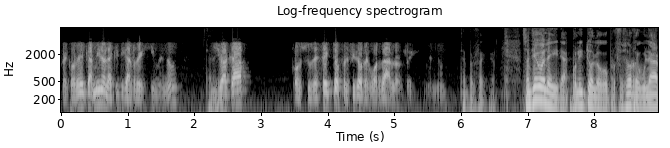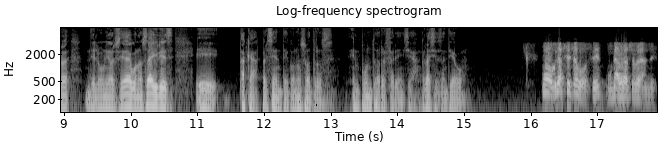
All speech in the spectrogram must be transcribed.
recorrer el camino de la crítica al régimen, ¿no? Y yo acá, con sus defectos, prefiero resguardarlo al régimen. Está perfecto. Santiago Leiras, politólogo, profesor regular de la Universidad de Buenos Aires, eh, acá, presente con nosotros en punto de referencia. Gracias, Santiago. No, gracias a vos, ¿eh? un abrazo grande.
